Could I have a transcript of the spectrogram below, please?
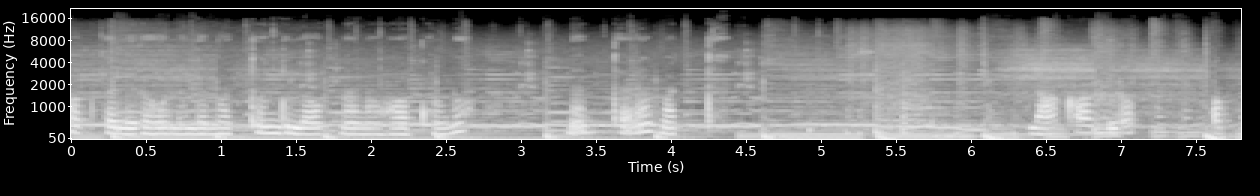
ಪಕ್ಕದಲ್ಲಿರೋ ಹೋಲಲ್ಲಿ ಮತ್ತೊಂದು ಲಾಕ್ನ ನಾವು ಹಾಕ್ಕೊಂಡು ನಂತರ ಮತ್ತೆ ಲಾಕ್ ಆಗಿರೋ ಪಕ್ಕ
